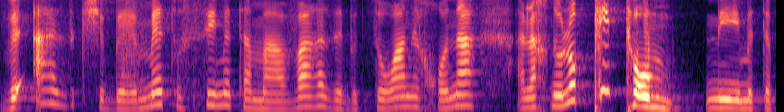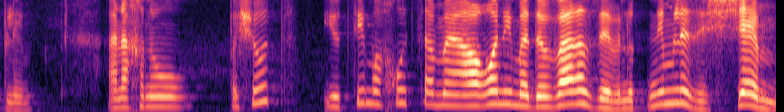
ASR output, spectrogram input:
ואז כשבאמת עושים את המעבר הזה בצורה נכונה, אנחנו לא פתאום נהיים מטפלים. אנחנו פשוט יוצאים החוצה מהארון עם הדבר הזה ונותנים לזה שם,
